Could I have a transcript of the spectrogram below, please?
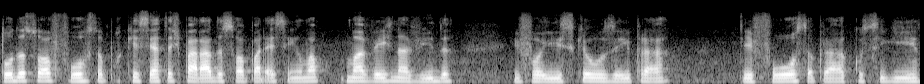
toda a sua força, porque certas paradas só aparecem uma, uma vez na vida. E foi isso que eu usei para ter força, para conseguir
